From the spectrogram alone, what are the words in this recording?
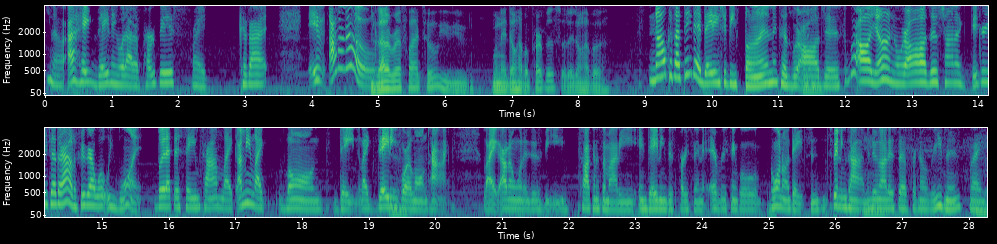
you know, I hate dating without a purpose. Like, cause I, if I don't know. Is that a red flag too? You, you when they don't have a purpose or they don't have a No, because I think that dating should be fun because we're all just we're all young and we're all just trying to figure each other out and figure out what we want. But at the same time, like I mean, like long dating, like dating for a long time. Like I don't want to just be talking to somebody and dating this person every single going on dates and spending time and doing all this stuff for no reason. Like, yeah.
